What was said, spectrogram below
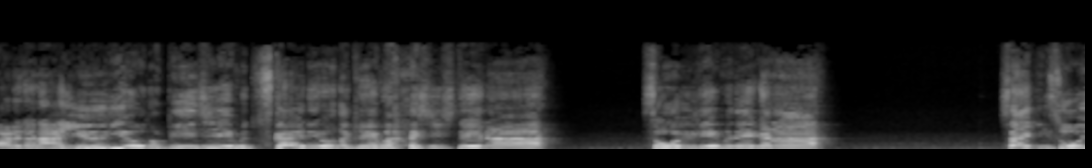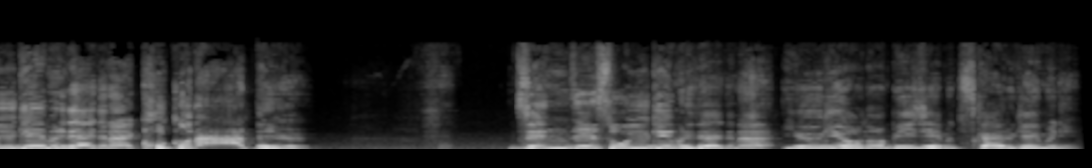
あれだな。遊戯王の BGM 使えるようなゲーム配信してえな。そういうゲームねえかな最近そういうゲームに出会えてない。ここだーっていう。全然そういうゲームに出会えてない。遊戯王の BGM 使えるゲームに。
